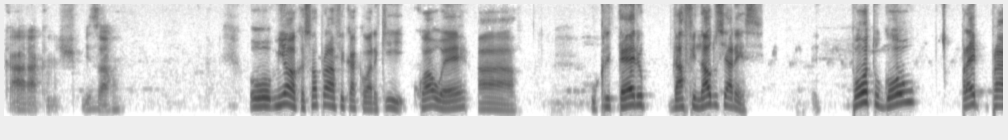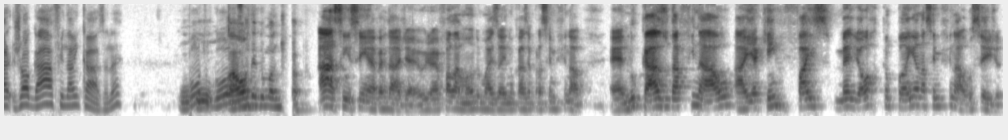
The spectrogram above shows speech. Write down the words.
Caraca, mas bizarro. Ô, Minhoca, só para ficar claro aqui, qual é a o critério da final do Cearense? Ponto, gol, para jogar a final em casa, né? Ponto, o, gol. A ordem do mando de campo. Ah, sim, sim, é verdade. É. Eu já ia falar mando, mas aí no caso é para semifinal. É, no caso da final, aí é quem faz melhor campanha na semifinal. Ou seja,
